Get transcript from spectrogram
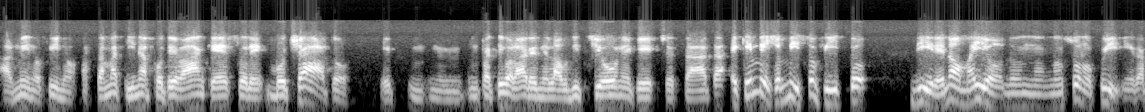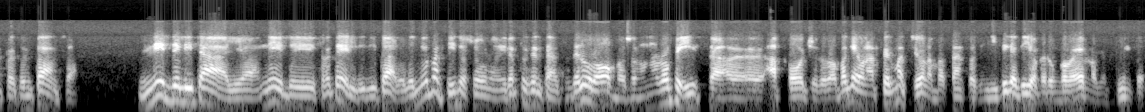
almeno fino a stamattina, poteva anche essere bocciato, e, mm, mm, in particolare nell'audizione che c'è stata, e che invece ha visto Fitto dire no, ma io non, non sono qui in rappresentanza né dell'Italia né dei fratelli d'Italia del mio partito sono in rappresentanza dell'Europa, sono un europeista, eh, appoggio l'Europa, che è un'affermazione abbastanza significativa per un governo che appunto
